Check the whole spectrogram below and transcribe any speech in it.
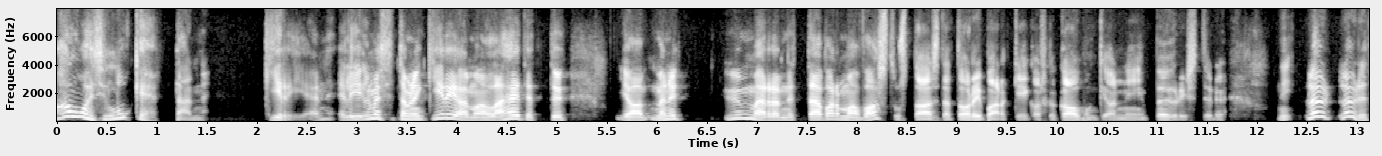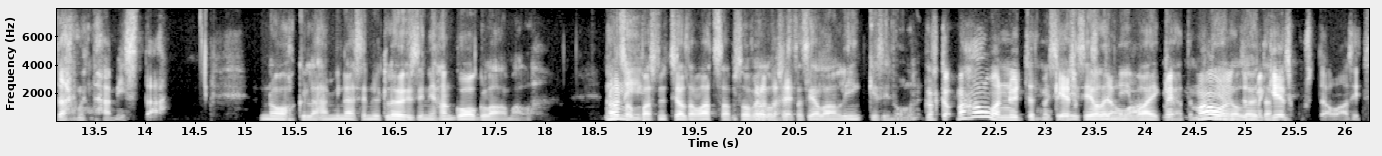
mä haluaisin lukea tämän kirjeen. Eli ilmeisesti tämmöinen kirjaima on lähetetty, ja mä nyt ymmärrän, että tämä varmaan vastustaa sitä toriparkkia, koska kaupunki on niin pöyristynyt. Niin löy- löydetäänkö me tämä mistään? No, kyllähän minä sen nyt löysin ihan googlaamalla. No niin. Katsopas nyt sieltä WhatsApp-sovelluksesta, Odotas siellä on linkki sinulle. Koska mä haluan nyt, että me Se- ei se ole niin keskustellaan. vaikeaa, Me, tämä mä haluan tiedon nyt, että me keskustellaan siitä.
